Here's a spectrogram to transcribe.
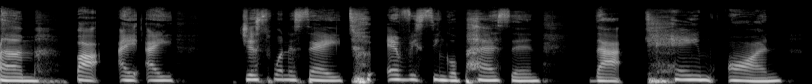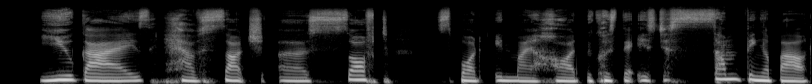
Um, but I I just want to say to every single person that came on, you guys have such a soft spot in my heart because there is just something about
